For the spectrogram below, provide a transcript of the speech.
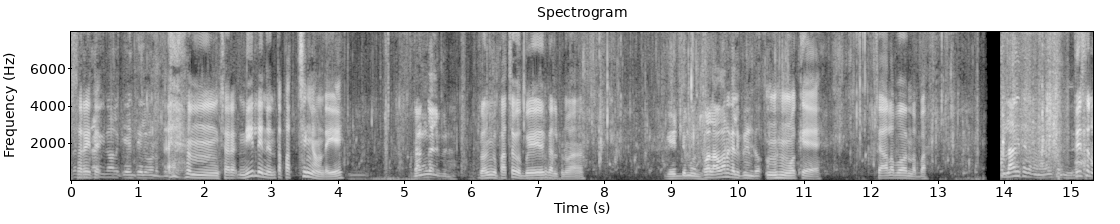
సరే అయితే. సరే. నీళ్ళు ఎంత పచ్చగా ఉండయి రంగు కలిపిన. రంగు పచ్చ ఏం కలిపినవా? గడ్డి ముందు. వాళ్ళు అవన కలిపిండు. ఓకే. చాలా బాగుందబ్బా. తీస్తాను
